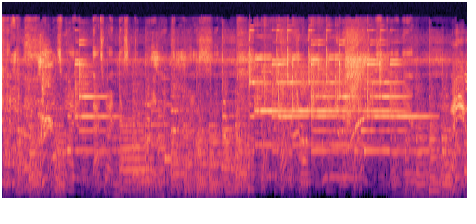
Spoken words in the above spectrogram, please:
that's why that's I mess up the money Wait!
